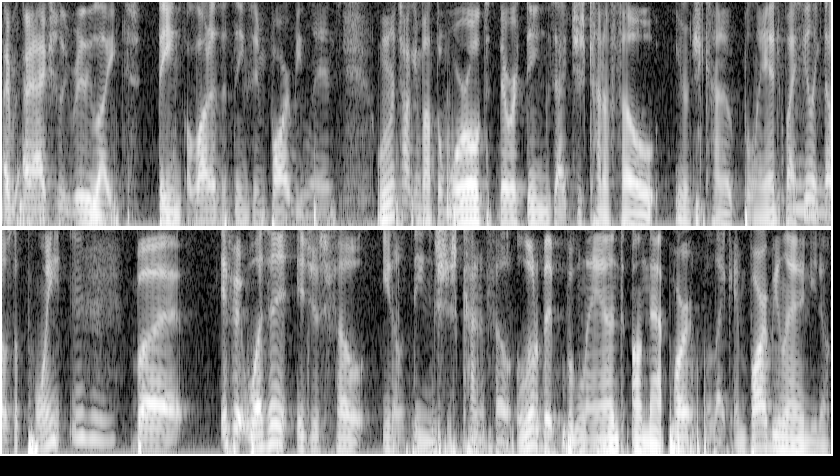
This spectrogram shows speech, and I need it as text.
I, I actually really liked thing, a lot of the things in Barbie Lands, when we were talking about the world, there were things that just kind of felt, you know, just kind of bland. But I feel like that was the point. Mm-hmm. But if it wasn't, it just felt, you know, things just kind of felt a little bit bland on that part. But like in Barbie Land, you know,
